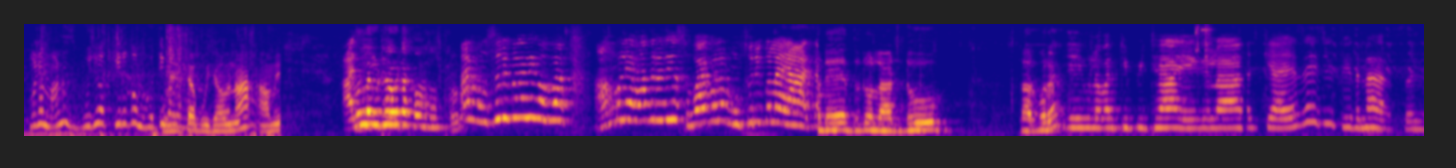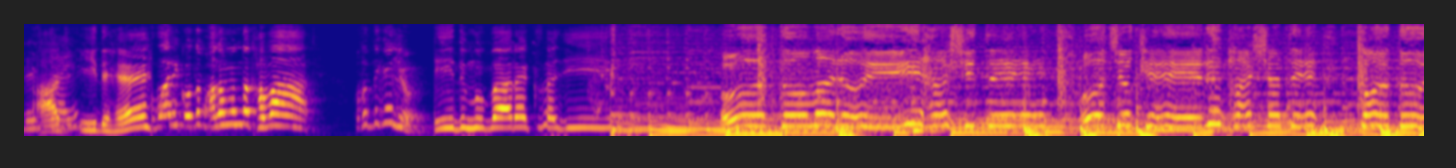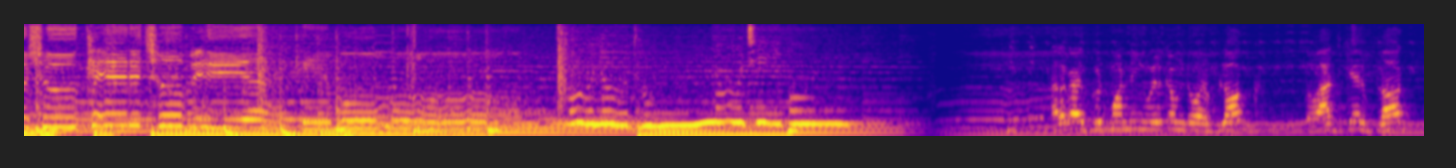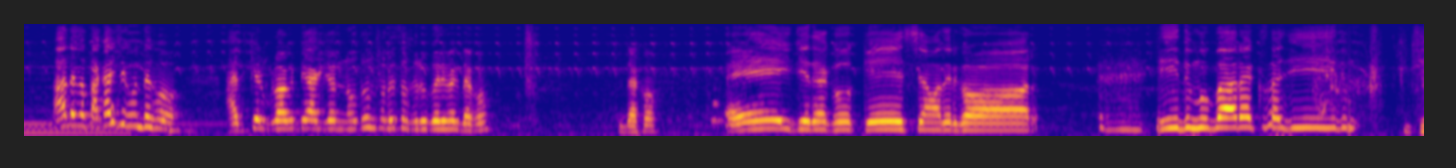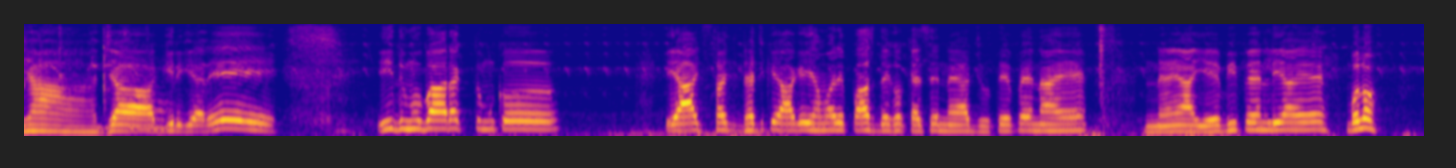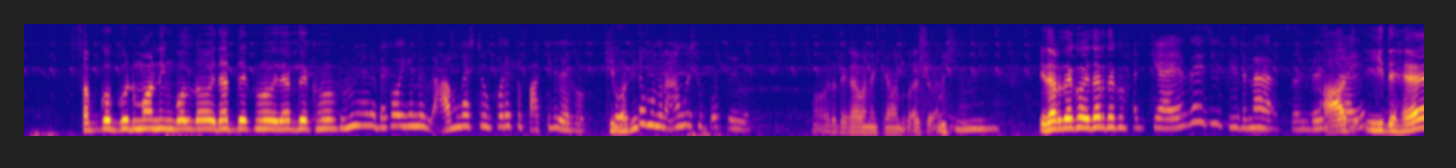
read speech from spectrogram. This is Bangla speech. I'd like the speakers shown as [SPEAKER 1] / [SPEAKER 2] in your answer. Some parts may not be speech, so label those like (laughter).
[SPEAKER 1] মানে মানুষ বুঝো কীরকম হতে পারে
[SPEAKER 2] এটা বুঝাও না আমি
[SPEAKER 1] আজ
[SPEAKER 3] উঠা উঠা খাওয়া
[SPEAKER 1] আমি মুসুরি কলা দিই বাবা আমলে আমাদের ওদিকে সবাই বলে মুসুরি আস
[SPEAKER 3] ওটা দুটো লাড্ডু তারপরে?
[SPEAKER 1] এইগুলো আবার কি পিঠা এইগুলা আজকে আয়েছে তুই না
[SPEAKER 2] আজ ঈদ হ্যাঁ।
[SPEAKER 3] বাড়ি কত ভালো মন্দ খাবার। কোথা থেকে এলো?
[SPEAKER 2] ঈদ মুবারক সজিদ।
[SPEAKER 4] চোখের ভাষাতে কত সুখের ছবি আঁকে মন।
[SPEAKER 2] Hello guys good morning welcome to our blog তো আজকের ব্লগ আর দেখো তাকাইছি এখন দেখো। আজকের ব্লগটি একজন নতুন সদস্য শুরু করিবে দেখো। দেখো এই যে দেখো কে এসছে আমাদের ঘর। ঈদ মুবারক সাজি ঈদ যা যা गिर गया रे ईद मुबारक तुमको ये आज सज धज के आ गई हमारे पास देखो कैसे नया जूते पहना है नया ये भी पहन लिया है बोलो सबको गुड मॉर्निंग बोल दो इधर देखो इधर देखो
[SPEAKER 1] তুমি আগে দেখো এখানে আম গাছটার উপরে একটা পাখিটা দেখো
[SPEAKER 2] কি পাখি?
[SPEAKER 1] ছোট্ট মতন আম গাছটা উপর দেখো
[SPEAKER 2] और देखा मैंने क्या मतलब ऐसे नहीं इधर देखो इधर देखो
[SPEAKER 1] আজকে আয়েছে তুই তো না
[SPEAKER 2] आज ईद है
